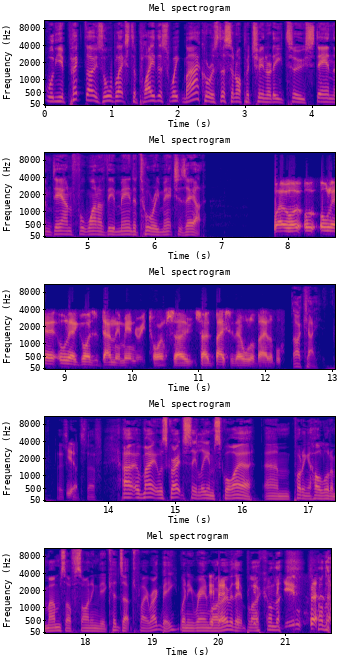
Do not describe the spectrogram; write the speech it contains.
Will you pick those All Blacks to play this week, Mark, or is this an opportunity to stand them down for one of their mandatory matches out? Well, all, all our all our guys have done their mandatory time, so so basically they're all available. Okay, that's yep. good stuff. Uh, mate, it was great to see Liam Squire um, putting a whole lot of mums off signing their kids up to play rugby when he ran right over that bloke on the, on the,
